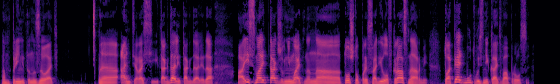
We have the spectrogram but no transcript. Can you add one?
там, принято называть э, антироссией и так далее, и так далее, да. А если смотреть также внимательно на то, что происходило в Красной Армии, то опять будут возникать вопросы –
